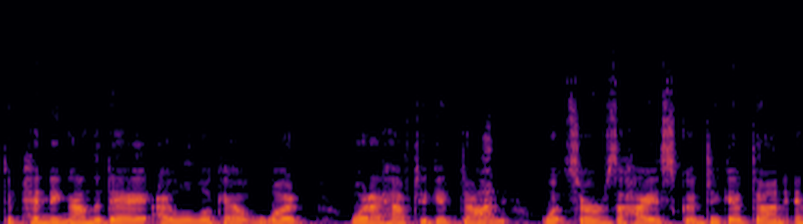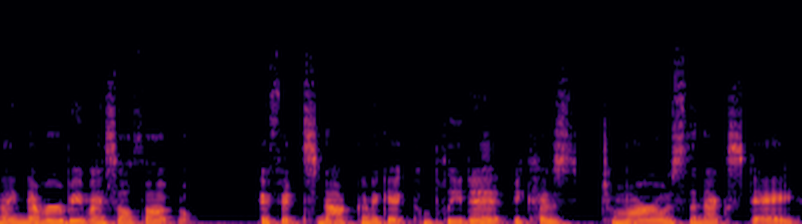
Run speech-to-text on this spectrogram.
depending on the day, I will look at what what I have to get done, what serves the highest good to get done, and I never beat myself up if it's not going to get completed because tomorrow's the next day.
